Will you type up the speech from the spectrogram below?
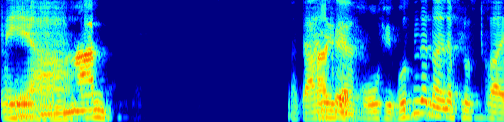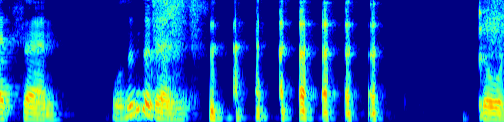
Ja. Mann. Na, Daniel, Kacke. der Profi. Wo sind denn deine plus 13? Wo sind sie denn? So,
